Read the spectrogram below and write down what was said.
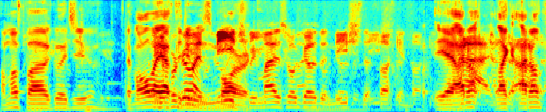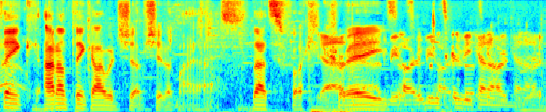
I'm gonna fuck with you. If all I Like, have if to we're do going is niche, bark. we might as well go the niche that fucking. Yeah, I don't like. I don't think. I don't think I would shove shit up my ass. That's fucking Yeah, that'd crazy. be hard. It's gonna be kind of hard to do.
